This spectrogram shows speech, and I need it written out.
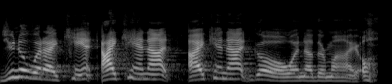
Do you know what I can't? I cannot, I cannot go another mile.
